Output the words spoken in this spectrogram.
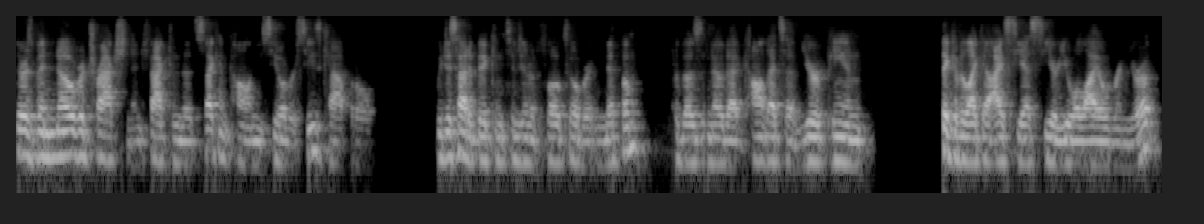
There's been no retraction. In fact, in the second column, you see overseas capital. We just had a big contingent of folks over at MIPIM. For those that know that, that's a European, think of it like an ICSC or ULI over in Europe.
